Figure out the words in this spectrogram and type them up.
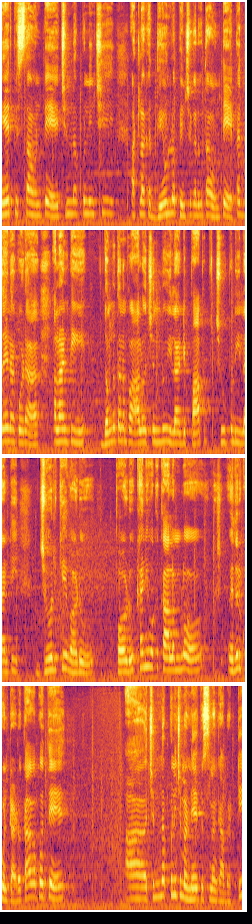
నేర్పిస్తూ ఉంటే చిన్నప్పటి నుంచి అట్లాగా దేవుళ్ళు పెంచగలుగుతూ ఉంటే పెద్దయినా కూడా అలాంటి దొంగతనపు ఆలోచనలు ఇలాంటి పాప చూపులు ఇలాంటి జోలికే వాడు పోడు. కానీ ఒక కాలంలో ఎదుర్కొంటాడు. కాకపోతే ఆ చిన్నప్పటి నుంచి మనం నేర్పిస్తున్నాం కాబట్టి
